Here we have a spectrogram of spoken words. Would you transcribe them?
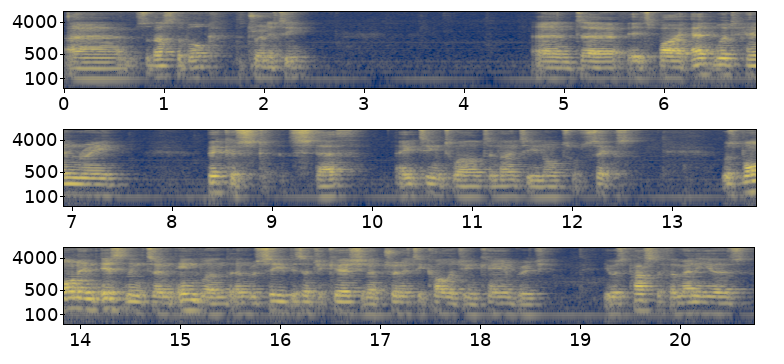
Um, so that's the book The Trinity and uh, it's by Edward Henry Bickersteth, 1812 to 1906. Was born in Islington, England and received his education at Trinity College in Cambridge. He was pastor for many years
